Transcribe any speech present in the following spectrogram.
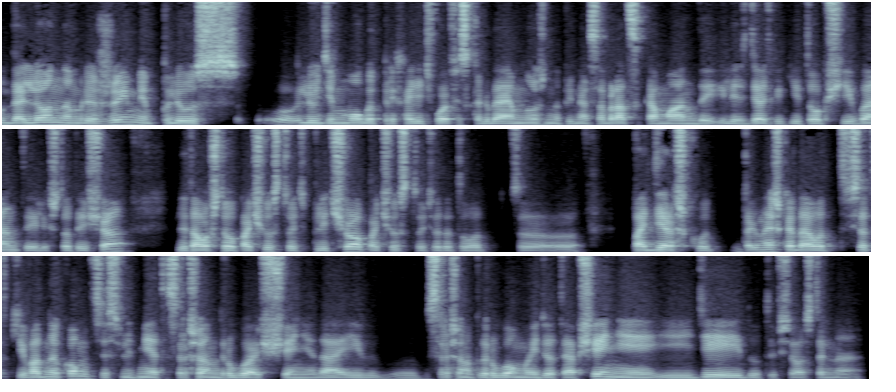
удаленном режиме, плюс э, люди могут приходить в офис, когда им нужно, например, собраться командой или сделать какие-то общие ивенты или что-то еще, для того, чтобы почувствовать плечо, почувствовать вот это вот поддержку. Так, знаешь, когда вот все-таки в одной комнате с людьми это совершенно другое ощущение, да, и совершенно по-другому идет и общение, и идеи идут, и все остальное.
